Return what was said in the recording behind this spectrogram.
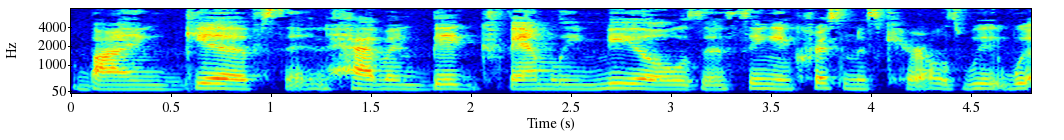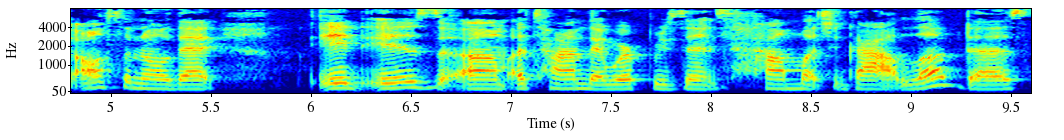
buying gifts and having big family meals and singing Christmas carols. We, we also know that it is um, a time that represents how much God loved us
